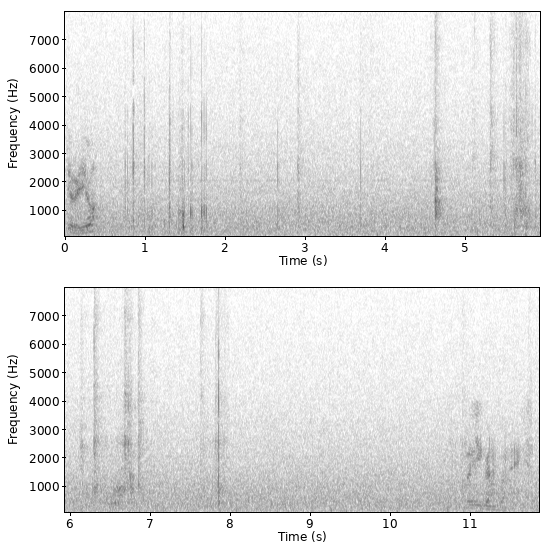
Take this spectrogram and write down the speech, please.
There we go. Where are you gonna go next?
